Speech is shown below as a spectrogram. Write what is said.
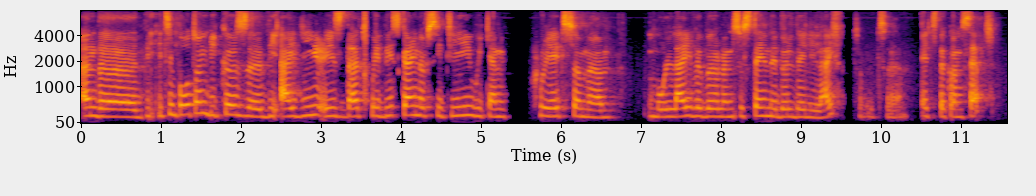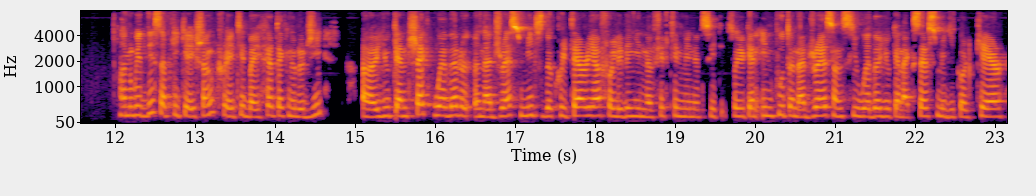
And uh, the, it's important because uh, the idea is that with this kind of city, we can create some um, more livable and sustainable daily life. So it's, uh, it's the concept. And with this application created by Here Technology, uh, you can check whether an address meets the criteria for living in a 15 minute city. So you can input an address and see whether you can access medical care,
